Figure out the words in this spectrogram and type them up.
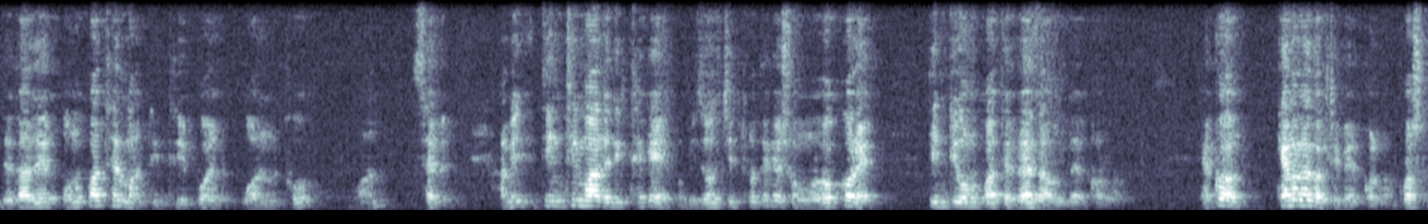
যে তাদের অনুপাতের মানটি three point one four one seven আমি তিনটি মান এদিক থেকে বিজল চিত্র থেকে সংগ্রহ করে তিনটি অনুপাতের রেজাল্ট বের করলাম। এখন কেন রেজাল্টটি বের করলাম? প্রশ্ন।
